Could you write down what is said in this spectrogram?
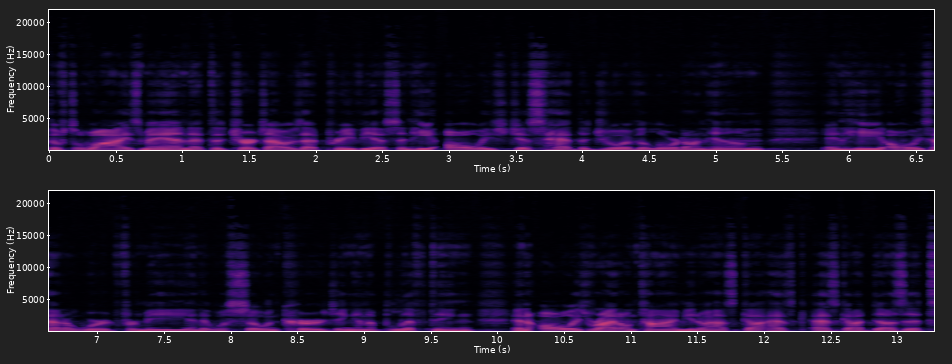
this wise man at the church I was at previous, and he always just had the joy of the Lord on him and he always had a word for me and it was so encouraging and uplifting and always right on time. You know as god as, as god does it.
